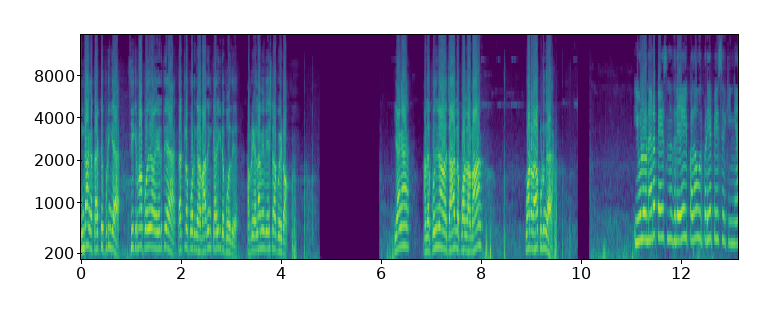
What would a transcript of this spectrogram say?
இந்தாங்க தட்டு பிடிங்க. சீக்கிரமா புதினா எடுத்து தட்டுல போடுங்க. வதங்கி கறிக்கிட்ட போகுது. அப்புறம் எல்லாமே வேஸ்டா போயிடும். ஏங்க அந்த புதினா ஜார்ல போடலாமா? போடவா கொடுங்க. இவ்வளவு நேரம் பேசுனதுலயே இப்பதான் ஒரு படியா பேசிருக்கீங்க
